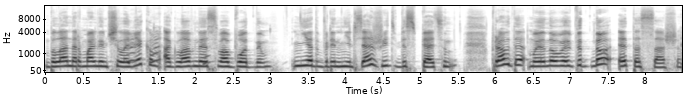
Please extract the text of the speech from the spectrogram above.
Была нормальным человеком, а главное свободным. Нет, блин, нельзя жить без пятен. Правда, мое новое пятно — это Саша.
